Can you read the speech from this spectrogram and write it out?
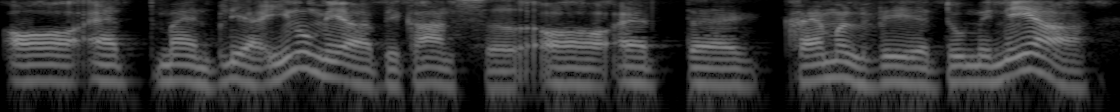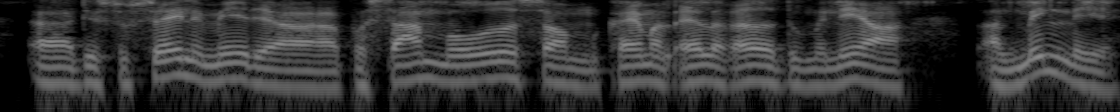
og at man bliver endnu mere begrænset, og at uh, Kreml vil dominere uh, de sociale medier på samme måde, som Kreml allerede dominerer almindelige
